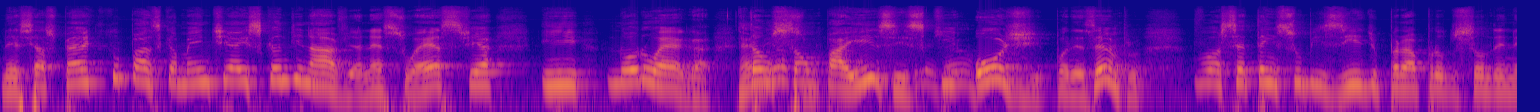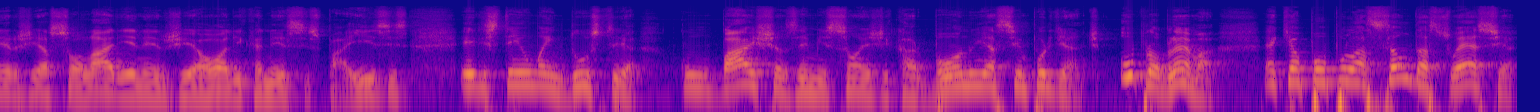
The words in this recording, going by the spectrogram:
nesse aspecto, basicamente, é a Escandinávia, né? Suécia e Noruega. É então, mesmo? são países que, hoje, por exemplo, você tem subsídio para a produção de energia solar e energia eólica nesses países. Eles têm uma indústria com baixas emissões de carbono e assim por diante. O problema é que a população da Suécia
